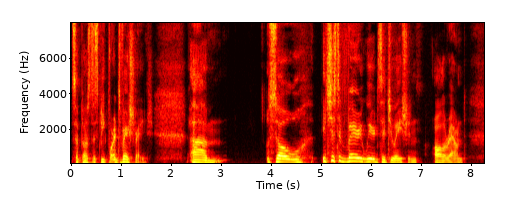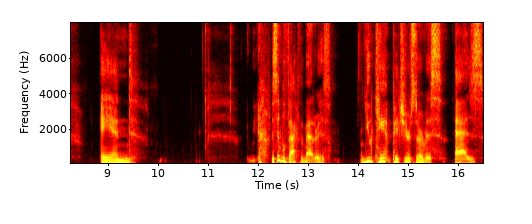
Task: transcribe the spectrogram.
supposed to speak for. It's very strange. Um, so it's just a very weird situation all around. And the simple fact of the matter is, you can't pitch your service as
